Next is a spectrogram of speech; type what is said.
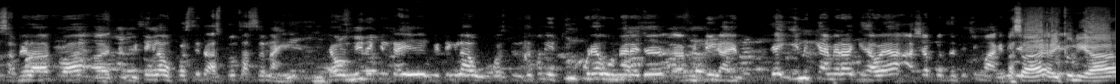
सभेला किंवा मिटिंगला उपस्थित असतोच असं नाही. त्यामुळे मी देखील काही मिटिंगला उपस्थित होते पण इथून पुढे होणाऱ्या ज्या मिटिंग आहेत त्या इन कॅमेरा घ्याव्या अशा पद्धतीची मागणी असं आहे ऐकून घ्या.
